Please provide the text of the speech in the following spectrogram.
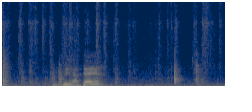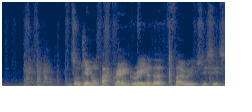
and bring that down. Sort of general background green of the foliage this is,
